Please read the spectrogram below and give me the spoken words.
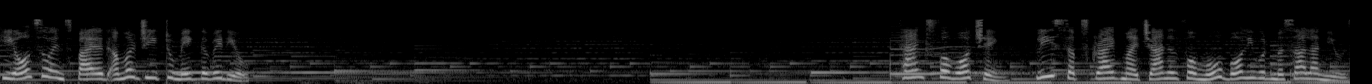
He also inspired Amarjeet to make the video. Thanks for watching. Please subscribe my channel for more Bollywood Masala news.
